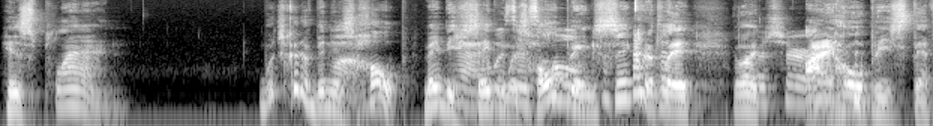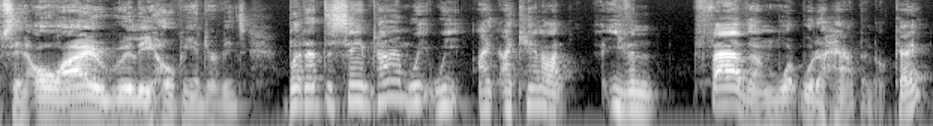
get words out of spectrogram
his plan. Which could have been well, his hope. Maybe yeah, Satan was, was hoping secretly, like, sure. I hope he steps in. Oh, I really hope he intervenes. But at the same time, we, we I, I cannot even fathom what would have happened, okay?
